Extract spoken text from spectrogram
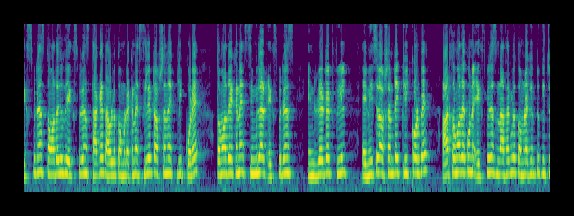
এক্সপিরিয়েন্স তোমাদের যদি এক্সপিরিয়েন্স থাকে, তাহলে তোমরা এখানে সিলেক্ট অপশানে ক্লিক করে তোমাদের এখানে similar experience in related field এই নিচের অপশানটাই ক্লিক করবে। আর তোমাদের কোনো এক্সপিরিয়েন্স না থাকলে তোমরা কিন্তু কিছু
